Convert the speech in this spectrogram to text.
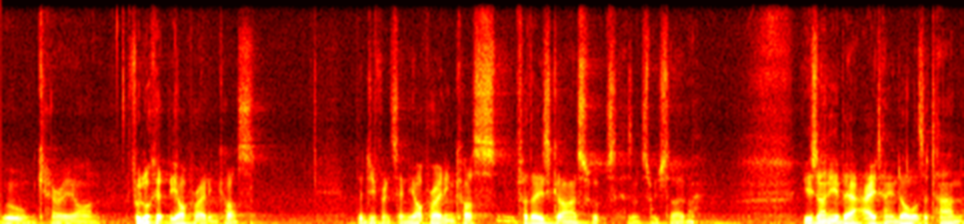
we'll carry on. If we look at the operating costs, the difference in the operating costs for these guys, whoops, hasn't switched over, is only about $18 a tonne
